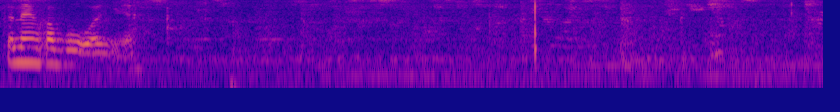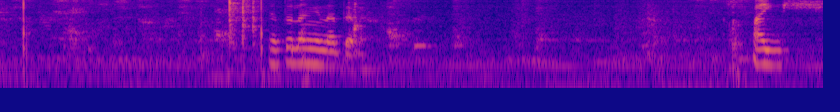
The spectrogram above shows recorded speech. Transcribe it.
Ito na yung kabuuan niya. Ito lang yung natira. Bye.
